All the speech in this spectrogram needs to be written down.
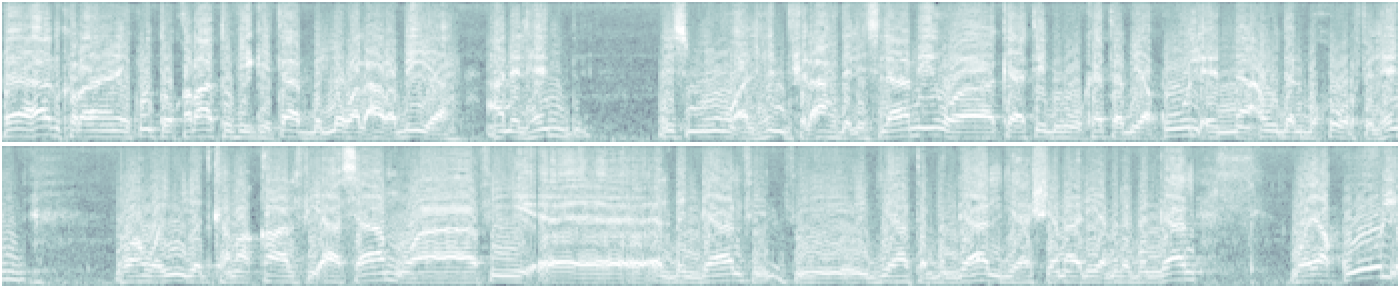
فأذكر أنني كنت قرأت في كتاب باللغة العربية عن الهند اسمه الهند في العهد الإسلامي وكاتبه كتب يقول إن عود البخور في الهند وهو يوجد كما قال في آسام وفي آه، البنغال في في جهة البنغال الجهة الشمالية من البنغال ويقول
